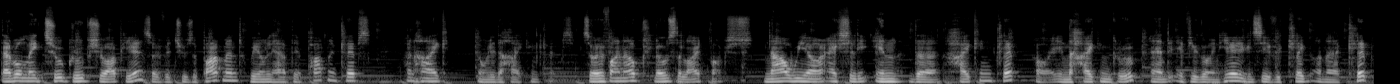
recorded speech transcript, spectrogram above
That will make two groups show up here. So if we choose apartment, we only have the apartment clips and hike, only the hiking clips. So if I now close the lightbox, now we are actually in the hiking clip or in the hiking group. And if you go in here, you can see if we click on a clip,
